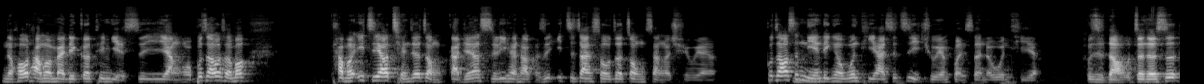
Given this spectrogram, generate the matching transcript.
然后他们 medical team 也是一样。我不知道为什么他们一直要签这种感觉上实力很好，可是一直在收这重伤的球员。不知道是年龄的问题还是自己球员本身的问题啊？不知道，我真的是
